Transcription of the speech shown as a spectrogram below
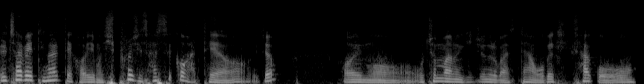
1차 베팅 할 때 거의 뭐 10%씩 샀을 것 같아요. 그죠? 거의 뭐 5천만 원 기준으로 봤을 때 한 500씩 사고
